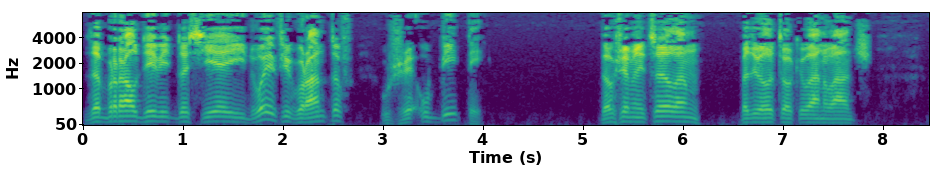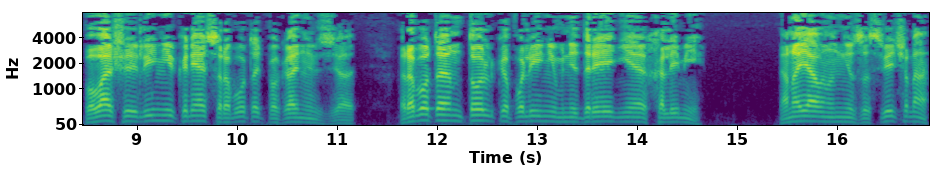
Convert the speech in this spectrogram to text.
забрал девять досье, и двое фигурантов уже убиты. В общем и целом, — подвел итог Иван Иванович, — по вашей линии, князь, работать пока нельзя. Работаем только по линии внедрения халеми. Она явно не засвечена,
